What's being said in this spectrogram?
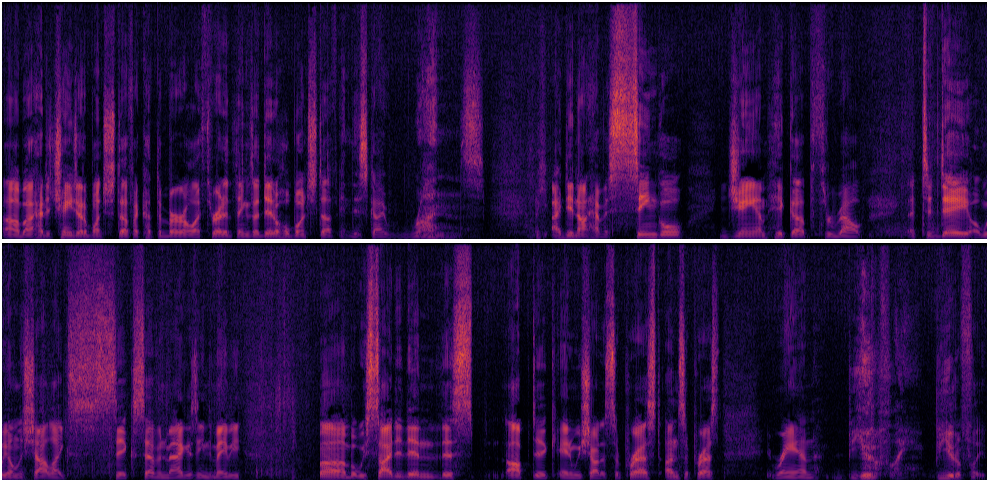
Uh, but I had to change out a bunch of stuff. I cut the barrel. I threaded things. I did a whole bunch of stuff. And this guy runs. I did not have a single jam hiccup throughout. Uh, today we only shot like six, seven magazines maybe. Um, but we sighted in this optic and we shot it suppressed, unsuppressed. It ran beautifully, beautifully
